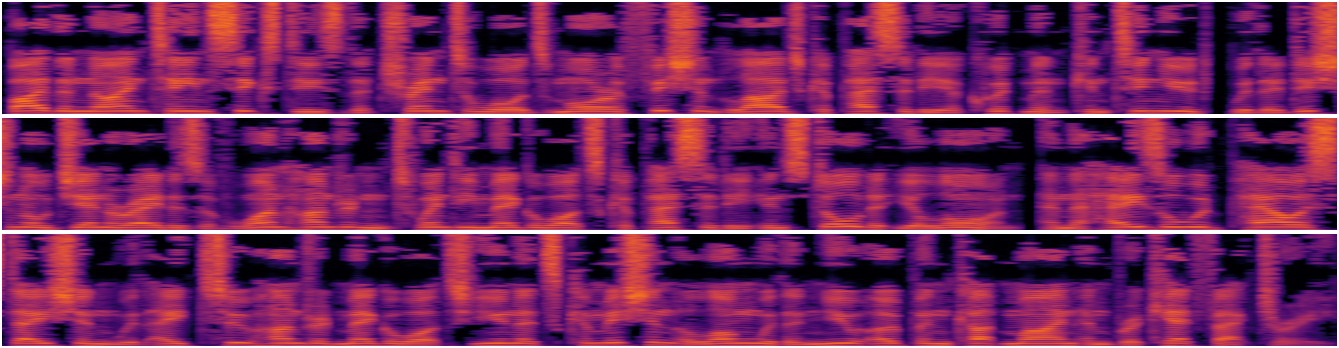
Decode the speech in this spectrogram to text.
By the 1960s the trend towards more efficient large-capacity equipment continued, with additional generators of 120 MW capacity installed at Yallourn, and the Hazelwood Power Station with eight 200 MW units commissioned along with a new open-cut mine and briquette factory.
